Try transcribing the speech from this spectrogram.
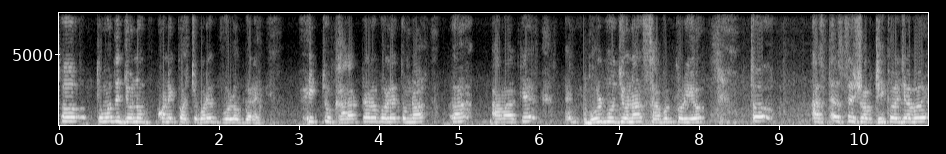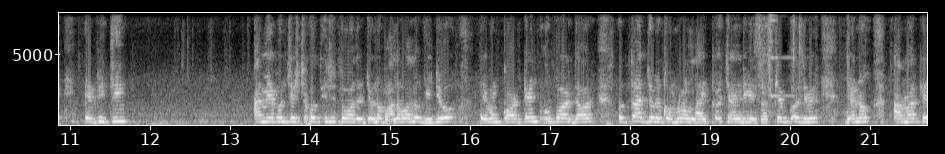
তো তোমাদের জন্য অনেক কষ্ট করে ব্লগ বানাই। একটু খারাপটা বলে তোমরা আমাকে ভুল বুঝিও না সাপোর্ট করিও। তো আস্তে আস্তে সব ঠিক হয়ে যাবে এভরিথিং আমি এখন চেষ্টা করতেছি তোমাদের জন্য ভালো ভালো ভিডিও এবং কন্টেন্ট উপহার দেওয়ার। তো তার জন্য তোমরা লাইক করে চ্যানেলটিকে সাবস্ক্রাইব করে দেবে, যেন আমাকে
